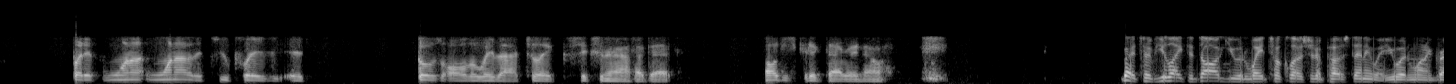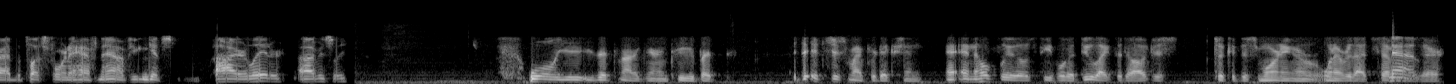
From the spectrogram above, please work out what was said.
But if one one out of the two plays, it goes all the way back to like six and a half. I bet. I'll just predict that right now. Right. So if you like the dog, you would wait till closer to post anyway. You wouldn't want to grab the plus four and a half now if you can get higher later. Obviously. Well, you, that's not a guarantee, but it's just my prediction. And, and hopefully, those people that do like the dog just took it this morning or whenever that seven Now- was there.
